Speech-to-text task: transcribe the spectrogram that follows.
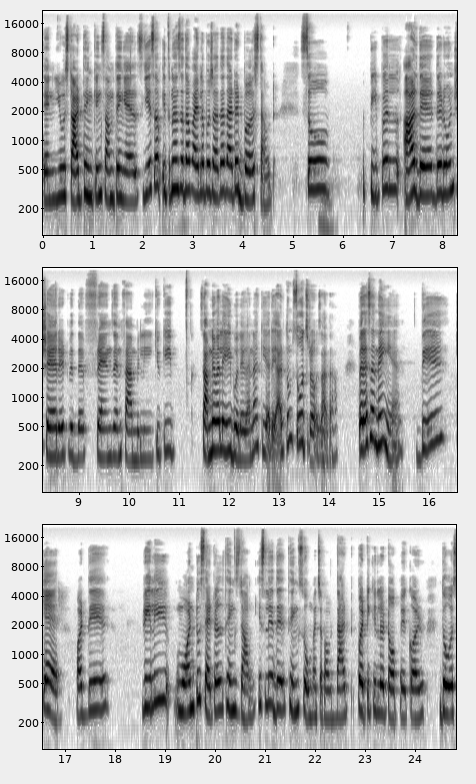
Then you start thinking something else. ये सब इतना ज़्यादा pile up हो जाता है that it bursts out. So people are there, they don't share it with their friends and family क्योंकि सामने वाला यही बोलेगा ना कि अरे यार तुम सोच रहे हो ज़्यादा पर ऐसा नहीं है दे केयर और दे really want to settle things down इसलिए they think so much about that particular topic or those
